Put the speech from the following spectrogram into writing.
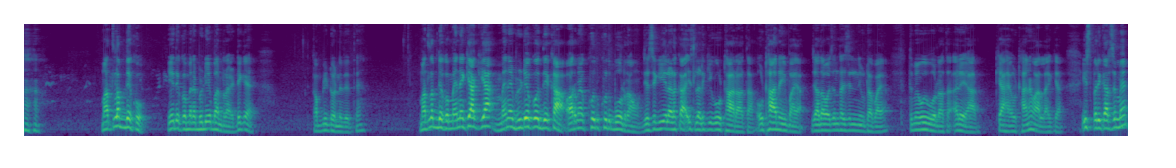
मतलब देखो, ये देखो मेरा वीडियो बन रहा है, ठीक है? कंप्लीट होने देते हैं। मतलब देखो, मैंने क्या किया? मैंने वीडियो को देखा और मैं खुद खुद बोल रहा हूँ। जैसे कि ये लड़का इस लड़की को उठा रहा था। उठा नहीं पाया। ज़्यादा वज़न था, इसलिए नहीं उठा पाया। तो मैं वही बोल रहा था, अरे यार, क्या है? उठाने वाला है क्या? इस प्रकार से मैं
